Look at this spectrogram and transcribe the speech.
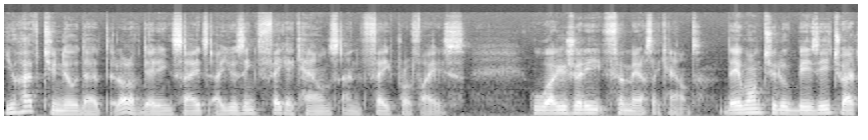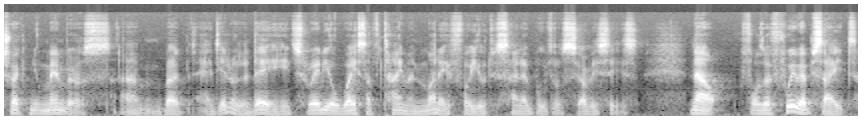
You have to know that a lot of dating sites are using fake accounts and fake profiles, who are usually females accounts. They want to look busy to attract new members, um, but at the end of the day, it's really a waste of time and money for you to sign up with those services. Now, for the free website,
